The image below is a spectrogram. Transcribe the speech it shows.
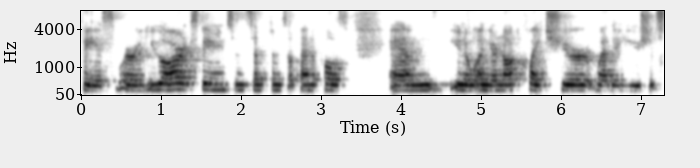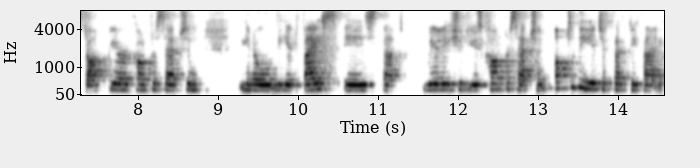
phase where you are experiencing symptoms of menopause, um, you know, and you're not quite sure whether you should stop your contraception, you know, the advice is that really should use contraception up to the age of 55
